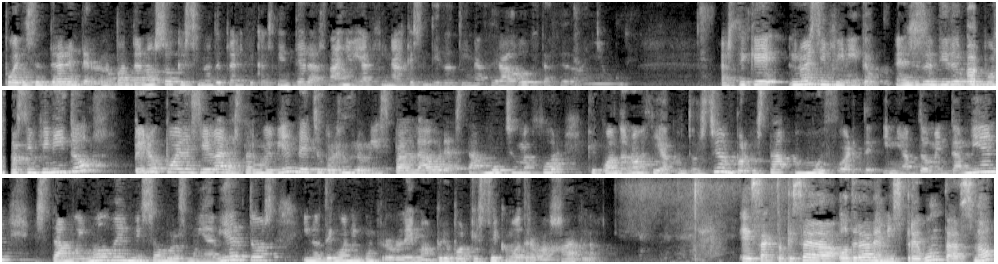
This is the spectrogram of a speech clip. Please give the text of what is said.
puedes entrar en terreno pantanoso que si no te planificas bien te harás daño y al final, ¿qué sentido tiene hacer algo que te hace daño? Así que no es infinito. En ese sentido, el cuerpo no es infinito, pero puedes llegar a estar muy bien. De hecho, por ejemplo, mi espalda ahora está mucho mejor que cuando no hacía contorsión, porque está muy fuerte. Y mi abdomen también está muy móvil, mis hombros muy abiertos y no tengo ningún problema, pero porque sé cómo trabajarla. Exacto, que esa era otra de mis preguntas, ¿no?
